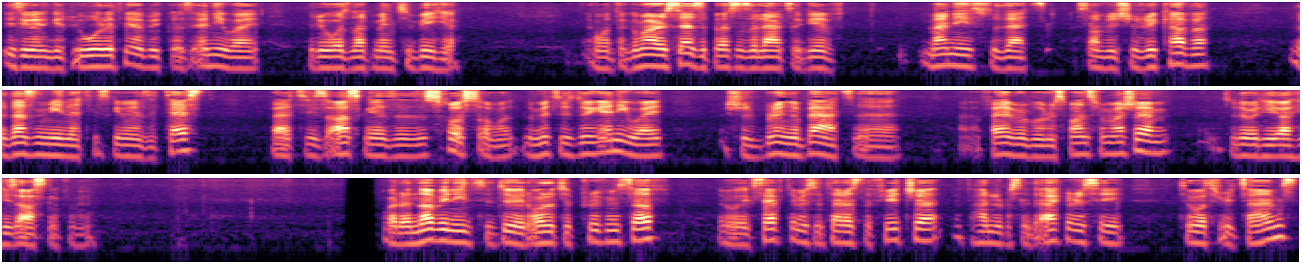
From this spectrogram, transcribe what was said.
is he going to get rewarded here, because anyway, the reward is not meant to be here. And what the Gemara says, a person is allowed to give money so that somebody should recover. That doesn't mean that he's giving as a test, but he's asking as a schus of what the mitzvah is doing anyway, should bring about a, a favorable response from Hashem to do what he, he's asking from him. What a Navi needs to do in order to prove himself, and will accept him, is to tell us the future with 100% accuracy two or three times.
